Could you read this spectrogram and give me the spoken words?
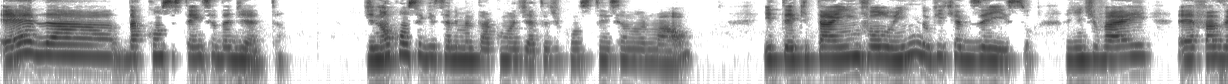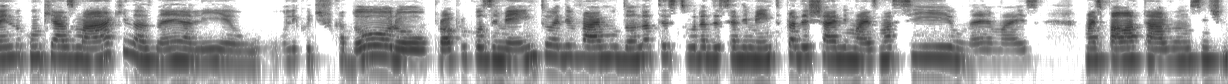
É da, da consistência da dieta. De não conseguir se alimentar com uma dieta de consistência normal, e ter que estar tá evoluindo, o que quer dizer isso? A gente vai é, fazendo com que as máquinas, né, ali o, o liquidificador ou o próprio cozimento, ele vai mudando a textura desse alimento para deixar ele mais macio, né, mais, mais palatável no sentido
